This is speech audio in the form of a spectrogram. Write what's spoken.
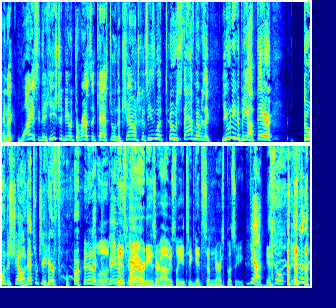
And like, why is he there? He should be with the rest of the cast doing the challenge because he's with two staff members. Like, you need to be out there doing the show. That's what you're here for. and they're like, Well, they don't his care. priorities are obviously to get some nurse pussy. Yeah. So he doesn't,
